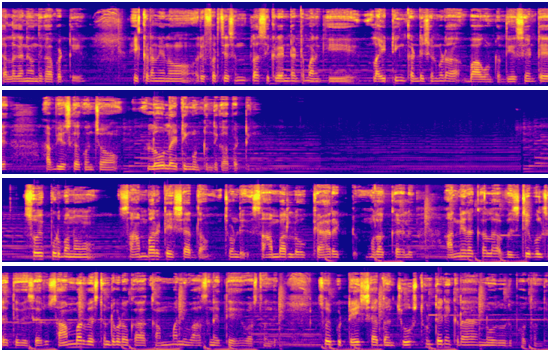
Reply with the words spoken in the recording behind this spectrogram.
చల్లగానే ఉంది కాబట్టి ఇక్కడ నేను రిఫర్ చేశాను ప్లస్ ఇక్కడ ఏంటంటే మనకి లైటింగ్ కండిషన్ కూడా బాగుంటుంది. ఏసీ అంటే అబ్వియస్గా కొంచెం లో లైటింగ్ ఉంటుంది కాబట్టి. సో ఇప్పుడు మనం సాంబార్ టేస్ట్ చేద్దాం. చూడండి సాంబార్లో క్యారెట్ ములక్కాయలు అన్ని రకాల వెజిటేబుల్స్ అయితే వేశారు. సాంబార్ వేస్తుంటే కూడా ఒక కమ్మని వాసన అయితే వస్తుంది. సో ఇప్పుడు టేస్ట్ చేద్దాం. చూస్తుంటేనే ఇక్కడ నోరు ఊరిపోతుంది.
